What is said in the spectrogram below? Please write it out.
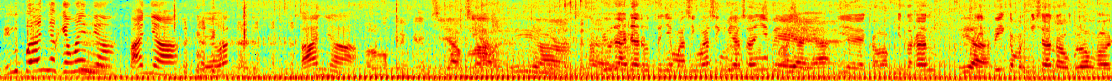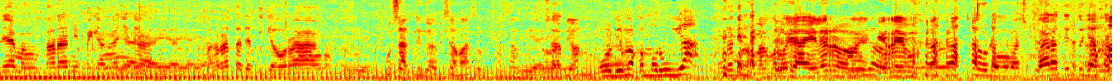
Ini banyak yang lainnya banyak ya kan? Banyak Kalau mau kirim-kirim siap lah. iya. Tapi udah ada rutenya masing-masing biasanya be. Iya, iya. iya kalau kita kan Iya. TV Kemanggisan tahu belum kalau dia emang utara nih pegangannya Iya, dah iya, iya, iya. Ada tiga orang pusat juga bisa masuk pusat. Iya, Kalau Dion Oh dia mah ke Meruya. Berarti Kalau perlu ya hilir oh, kirim. Itu udah mau masuk barat itu jangan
